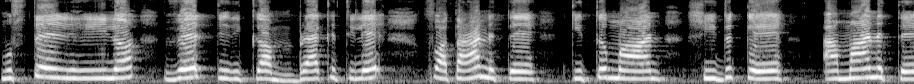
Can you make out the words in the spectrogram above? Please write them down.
മുസ്തഹിലും വേർതിരിക്കാം. ബ്രാക്കറ്റിലെ ഫതാനത്തെ കിത്തുമാൻ ഷിദുക്കെ അമാനത്തെ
